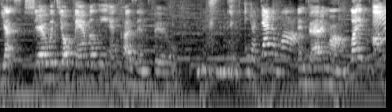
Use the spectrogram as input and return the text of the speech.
Yes, share with your family and cousins, boo. and your dad and mom. And dad and mom. Like, comment,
